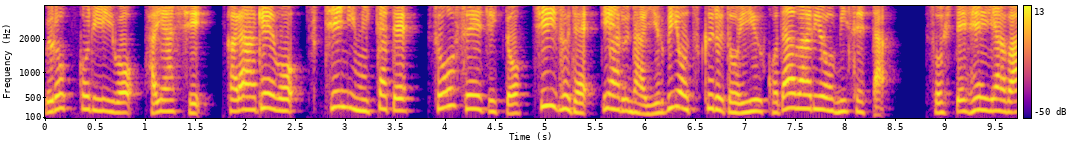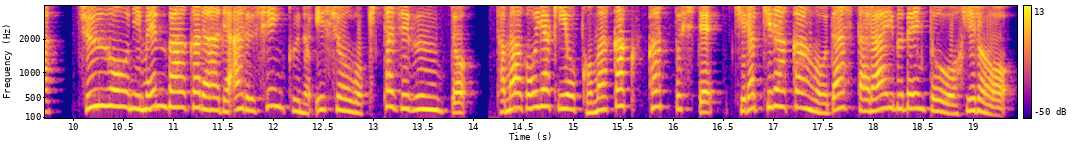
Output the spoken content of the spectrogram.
ブロッコリーを生やし、唐揚げを土に見立て、ソーセージとチーズでリアルな指を作るというこだわりを見せた。そして平野は、中央にメンバーカラーであるシンクの衣装を着た自分と、卵焼きを細かくカットしてキラキラ感を出したライブ弁当を披露。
